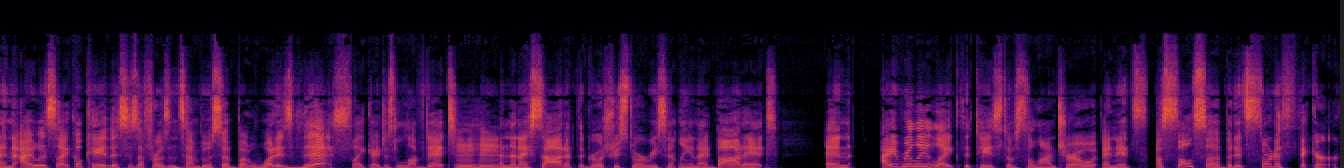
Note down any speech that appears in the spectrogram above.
And I was like, okay, this is a frozen sambusa, but what is this? Like, I just loved it. Mm-hmm. And then I saw it at the grocery store recently and I bought it. And I really like the taste of cilantro. And it's a salsa, but it's sort of thicker.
